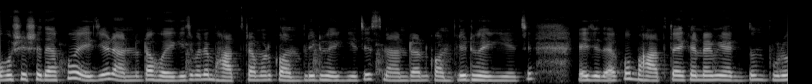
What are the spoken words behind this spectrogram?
অবশেষে দেখো, এই যে রান্নাটা হয়ে গিয়েছে মানে ভাতটা আমার কমপ্লিট হয়ে গিয়েছে স্নান টান কমপ্লিট হয়ে গিয়েছে। এই যে দেখো, ভাতটা এখানে আমি একদম পুরো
